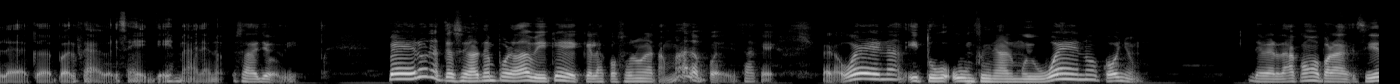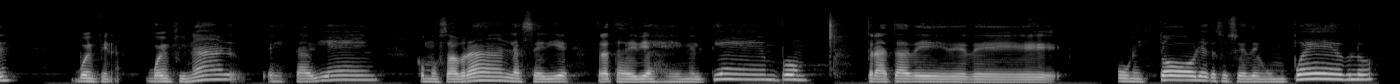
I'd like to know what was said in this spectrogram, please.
loco, por favor, esa gente es mala, ¿no? O sea, yo dije. Pero en la tercera temporada vi que, que las cosas no eran tan malas, pues, o sea, que era buena y tuvo un final muy bueno, coño. De verdad, como para decir, buen final. Buen final, está bien. Como sabrán, la serie trata de viajes en el tiempo trata de, de, una historia que sucede en un pueblo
